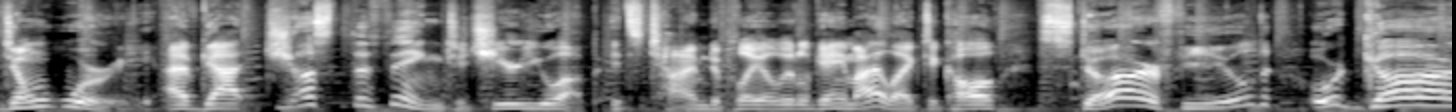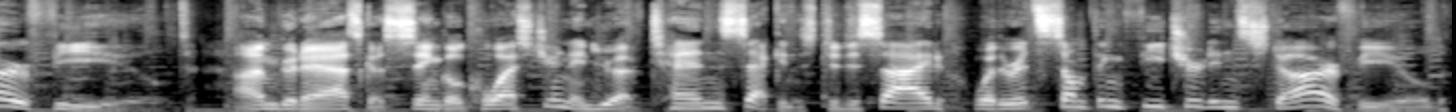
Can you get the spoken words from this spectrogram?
Don't worry, I've got just the thing to cheer you up. It's time to play a little game I like to call Starfield or Garfield. I'm gonna ask a single question, and you have 10 seconds to decide whether it's something featured in Starfield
